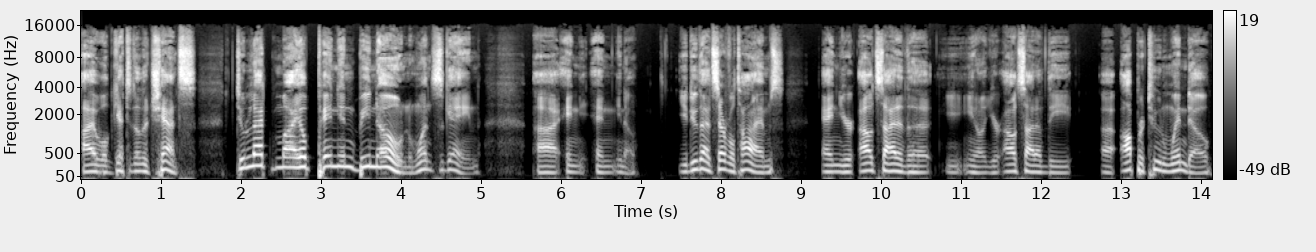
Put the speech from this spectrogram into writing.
I will get another chance to let my opinion be known once again. Uh, and and you know, you do that several times, and you're outside of the you, you know you're outside of the uh, opportune window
